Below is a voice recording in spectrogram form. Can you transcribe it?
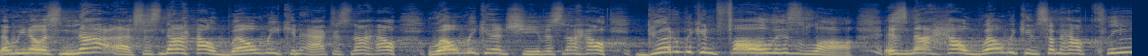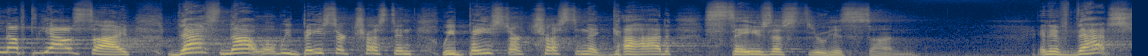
That we know it's not us. It's not how well we can act. It's not how well we can achieve. It's not how good we can follow His law. It's not how well we can somehow clean up the outside. That's not what we base our trust in. We base our trust in that God saves us through His Son. And if that's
